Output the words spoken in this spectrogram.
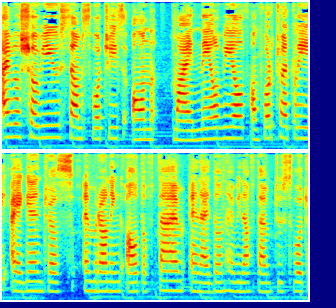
I will show you some swatches on my nail wheels. Unfortunately, I again just am running out of time and I don't have enough time to swatch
